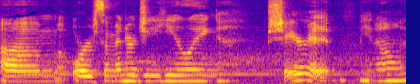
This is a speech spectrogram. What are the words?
um, or some energy healing, share it, you know.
